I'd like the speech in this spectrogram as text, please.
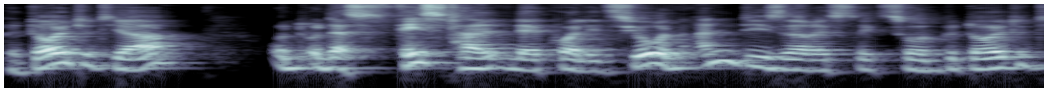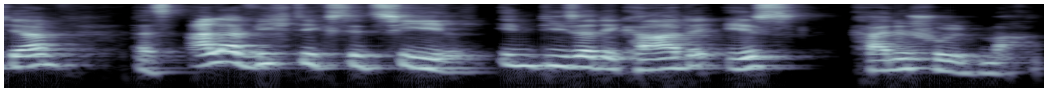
bedeutet ja, und, und das Festhalten der Koalition an dieser Restriktion bedeutet ja, das allerwichtigste Ziel in dieser Dekade ist, keine Schulden machen.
